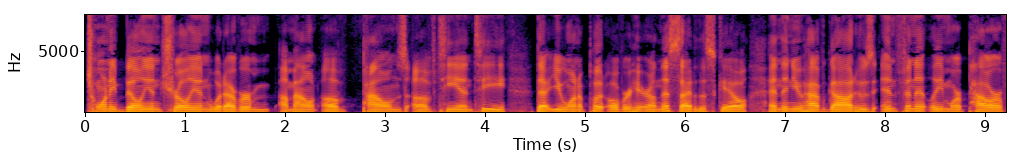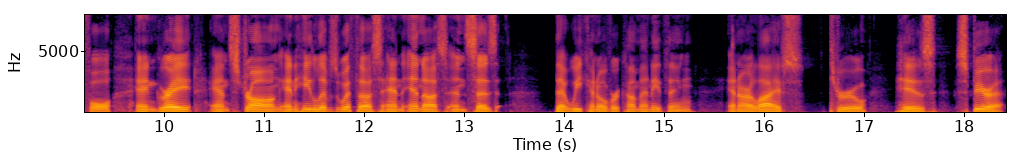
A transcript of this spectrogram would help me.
20 billion, trillion, whatever amount of pounds of TNT that you want to put over here on this side of the scale. And then you have God who's infinitely more powerful and great and strong, and He lives with us and in us and says that we can overcome anything in our lives through His Spirit.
